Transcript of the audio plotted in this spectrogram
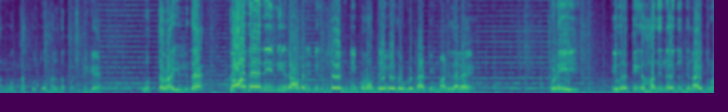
ಅನ್ನುವಂತಹ ಕುತೂಹಲದ ಪ್ರಶ್ನೆಗೆ ಉತ್ತರ ಇಲ್ಲಿದೆ. ಕಾವೇರಿ ನೀರಾವರಿ ನಿಗಮದ ಎಂಡಿ ಪರ ದೇವೇಗೌಡರು ಬ್ಯಾಟಿಂಗ್ ಮಾಡಿದ್ದಾರೆ. ನೋಡಿ ಇವತ್ತಿಗೆ ಹದಿನೈದು ದಿನ ಇದ್ರು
